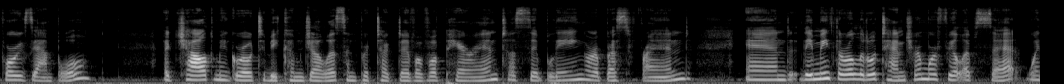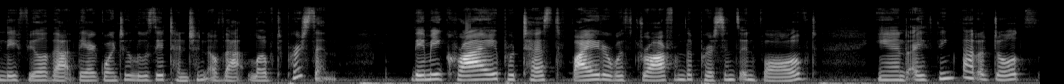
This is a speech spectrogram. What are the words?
For example, a child may grow to become jealous and protective of a parent, a sibling, or a best friend, and they may throw a little tantrum or feel upset when they feel that they are going to lose the attention of that loved person. They may cry, protest, fight, or withdraw from the persons involved. And I think that adults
